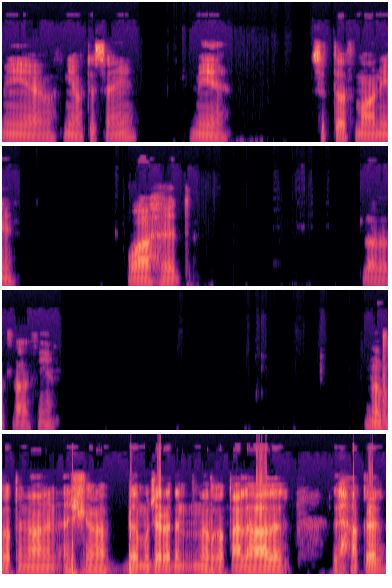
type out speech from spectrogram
مية واثنين وتسعين مية ستة وثمانين واحد ثلاثة وثلاثين. نضغط هنا نأشرها بمجرد أن نضغط على هذا الحقل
